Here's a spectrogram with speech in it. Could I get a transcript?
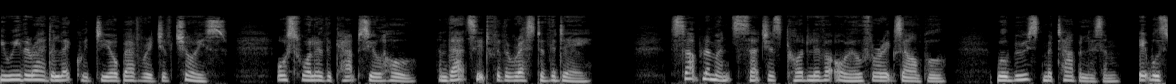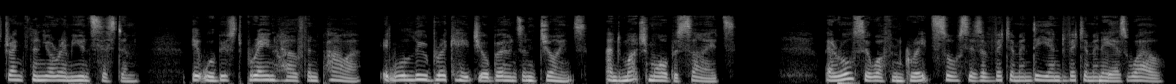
you either add a liquid to your beverage of choice or swallow the capsule whole, and that's it for the rest of the day. Supplements such as cod liver oil, for example, will boost metabolism, it will strengthen your immune system, it will boost brain health and power, it will lubricate your bones and joints, and much more besides. They're also often great sources of vitamin D and vitamin A as well.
